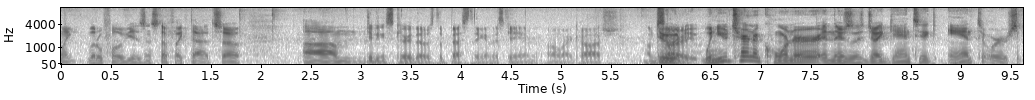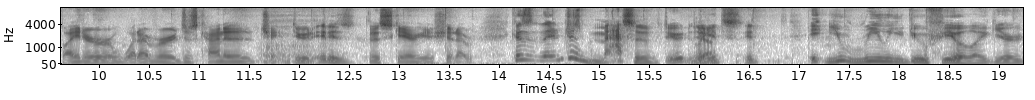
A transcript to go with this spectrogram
like little phobias and stuff like that so um Getting scared though is the best thing in this game. Oh my gosh, I'm Dude, sorry. when you turn a corner and there's a gigantic ant or spider or whatever, just kind of, cha- dude, it is the scariest shit ever. Because they're just massive, dude. Like Yeah. it's it, it. You really do feel like you're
